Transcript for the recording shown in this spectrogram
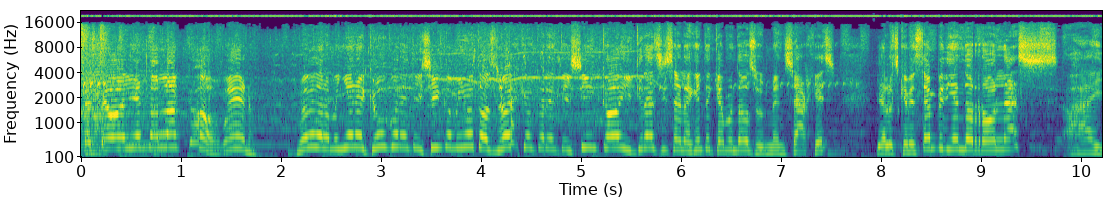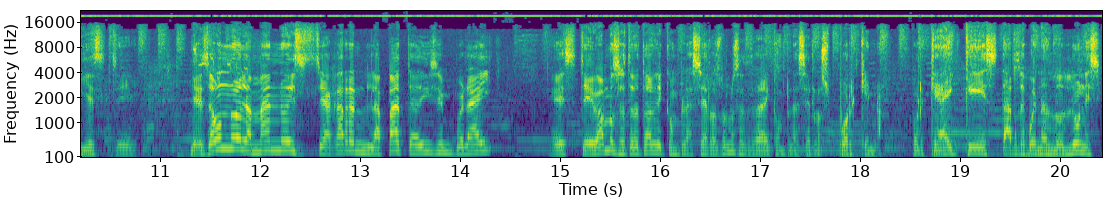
Se está volviendo loco. Bueno, 9 de la mañana con 45 minutos, 9 con 45 y gracias a la gente que ha mandado sus mensajes y a los que me están pidiendo rolas. Ay, este, les da uno la mano y se agarran la pata, dicen por ahí. Este, vamos a tratar de complacerlos, vamos a tratar de complacerlos. ¿Por qué no? Porque hay que estar de buenas los lunes.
